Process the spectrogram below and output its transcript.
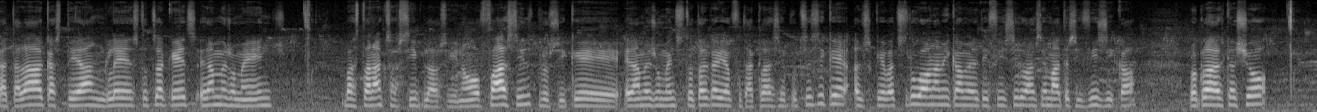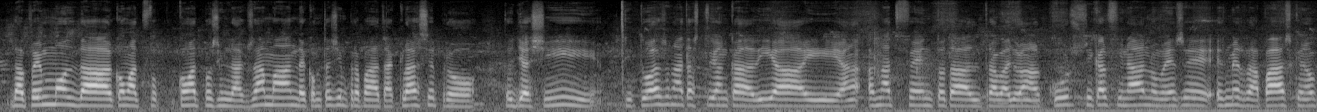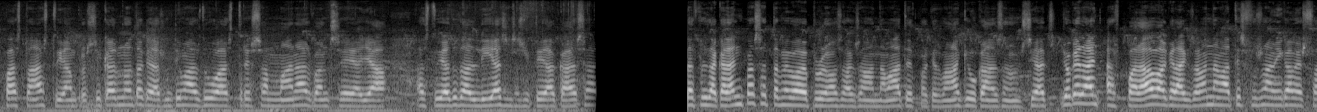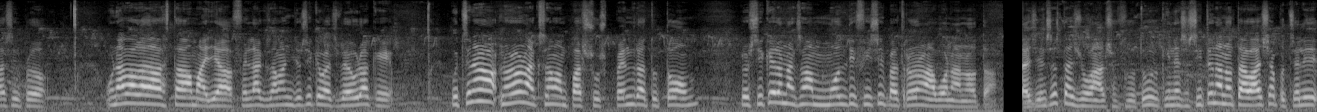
català, castellà, anglès, tots aquests eren més o menys bastant accessibles, o sigui, no fàcils, però sí que era més o menys tot el que havíem fet a classe. Potser sí que els que vaig trobar una mica més difícil van ser mates i física, però clar, és que això depèn molt de com et, com et posin l'examen, de com t'hagin preparat a classe, però tot i així, si tu has anat estudiant cada dia i has anat fent tot el treball durant el curs, sí que al final només és més repàs que no pas tant estudiant, però sí que es nota que les últimes dues, tres setmanes van ser allà a estudiar tot el dia sense sortir de casa. Després de que l'any passat també va haver problemes a l'examen de mates perquè es van equivocar els anunciats, jo aquest any esperava que l'examen de mates fos una mica més fàcil, però una vegada estàvem allà fent l'examen jo sí que vaig veure que potser no, no era un examen per suspendre tothom, però sí que era un examen molt difícil per treure una bona nota. La gent s'està jugant al seu futur, qui necessita una nota baixa potser li,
